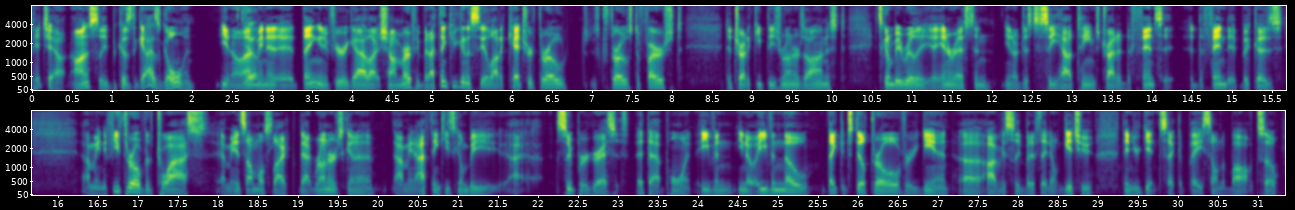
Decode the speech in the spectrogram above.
pitch out, honestly, because the guy's going. You know, yeah. I mean, a, a thing. And if you're a guy like Sean Murphy, but I think you're going to see a lot of catcher throw throws to first to try to keep these runners honest. It's going to be really interesting, you know, just to see how teams try to defense it, defend it, because. I mean, if you throw over twice, I mean, it's almost like that runner's gonna. I mean, I think he's gonna be super aggressive at that point. Even you know, even though they could still throw over again, uh, obviously. But if they don't get you, then you're getting second base on the balk. So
